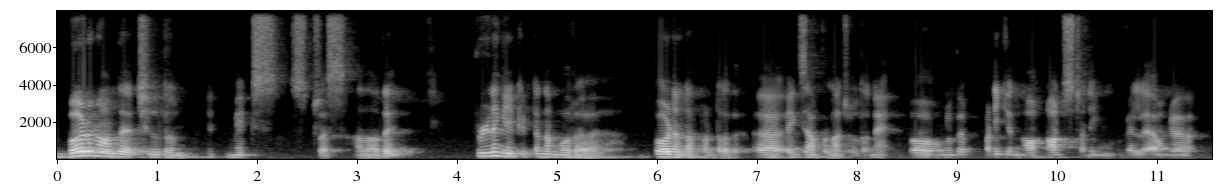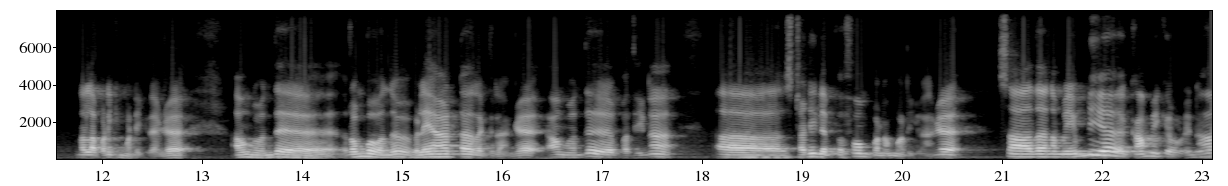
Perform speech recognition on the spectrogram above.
Burden on the children it makes stress அதாவது பிள்ளைங்க கிட்ட நம்ம ஒரு பேர்டனை பண்ணுறது எக்ஸாம்பிள் நான் சொல்கிறேனே இப்போ அவங்க வந்து படிக்க நாட் நாட் ஸ்டடிங் வெல் அவங்க நல்லா படிக்க மாட்டேங்கிறாங்க. அவங்க வந்து ரொம்ப வந்து விளையாட்டாக இருக்கிறாங்க. அவங்க வந்து பார்த்திங்கன்னா ஸ்டடியில் பெர்ஃபார்ம் பண்ண மாட்டேங்கிறாங்க. ஸோ அதை நம்ம எப்படி காமிக்கிறோம் அப்படின்னா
